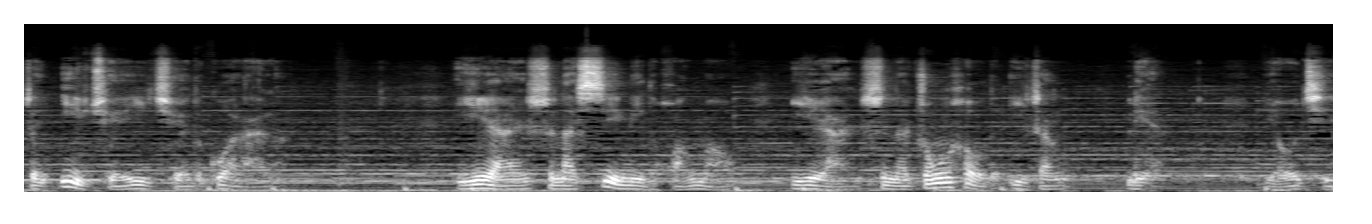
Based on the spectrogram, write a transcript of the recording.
正一瘸一瘸地过来了。依然是那细密的黄毛，依然是那忠厚的一张脸，尤其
